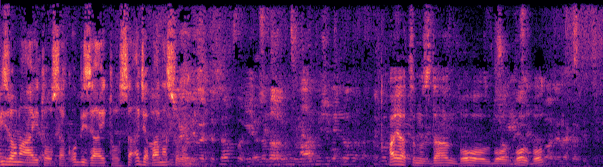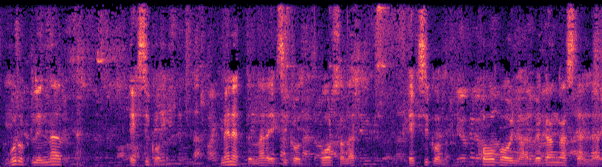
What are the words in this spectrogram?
biz ona ait olsak o bize ait olsa acaba nasıl olur? Hayatımızdan bol bol bol bol Brooklynler eksik olur. Manhattanlar eksik olur. Borsalar eksik olur. Kovboylar ve gangsterler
